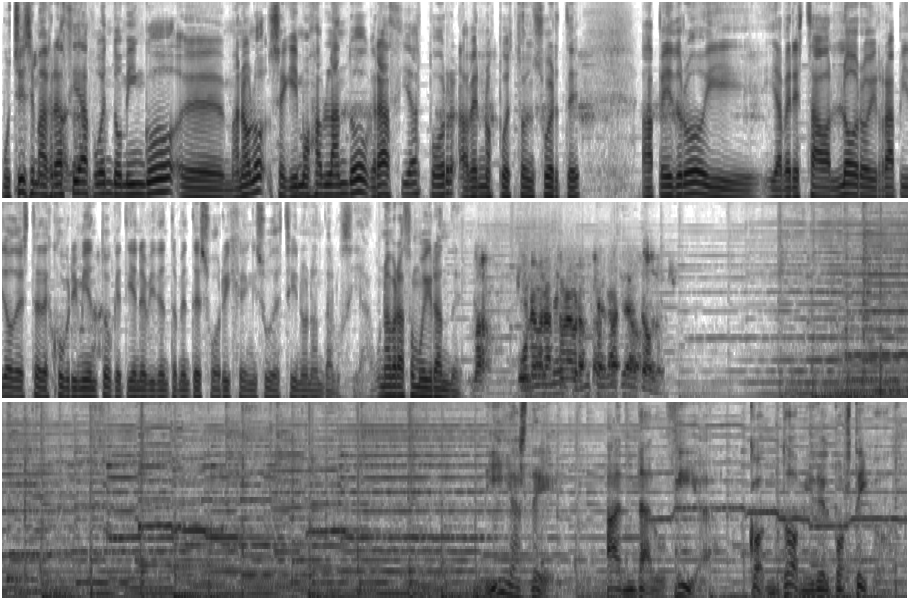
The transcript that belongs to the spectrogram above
muchísimas gracias, buen domingo. Eh, Manolo, seguimos hablando, gracias por habernos puesto en suerte a Pedro y, haber estado al loro y rápido de este descubrimiento que tiene evidentemente su origen y su destino en Andalucía. Un abrazo muy grande. un abrazo, un abrazo. Muchas gracias a todos. Días de Andalucía con Tommy del Postigo.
